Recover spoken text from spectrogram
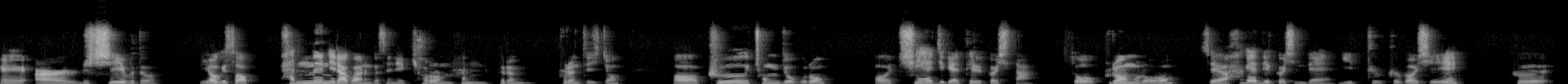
are received 여기서 받는이라고 하는 것은 결혼한 그런 그런 뜻이죠. 어, 그 종족으로 어, 취해지게 될 것이다. 또 그러므로 하게 될 것인데 이트 그것이 그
